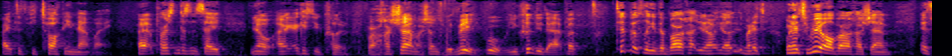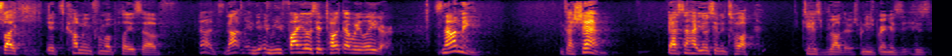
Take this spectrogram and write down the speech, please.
right, to be talking that way. Right? A person doesn't say, you know, I, I guess you could, Baruch Hashem, Hashem's with me. Ooh, you could do that, but typically the Baruch, you know, you know, when it's when it's real Baruch Hashem, it's like it's coming from a place of no, it's not. And, and we find Yosef talk that way later. It's not me. It's Hashem. That's not how Yosef would talk to his brothers when he's wearing his, his,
